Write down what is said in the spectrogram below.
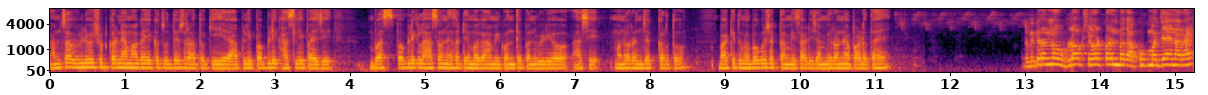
आमचा व्हिडिओ शूट करण्यामागे एकच उद्देश राहतो की आपली पब्लिक हसली पाहिजे. बस पब्लिकला हसवण्यासाठी मग आम्ही कोणते पण व्हिडिओ असे मनोरंजक करतो. बाकी तुम्ही बघू शकता मी साडीच्या मिरवण्या पाडत आहे. तर मित्रांनो ब्लॉग शेवटपर्यंत बघा खूप मजा येणार आहे.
